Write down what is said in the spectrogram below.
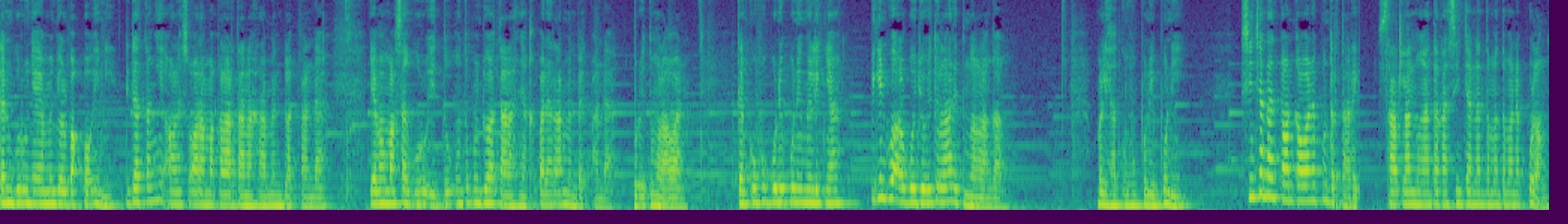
dan gurunya yang menjual bakpao ini didatangi oleh seorang makalar tanah ramen Black Panda yang memaksa guru itu untuk menjual tanahnya kepada ramen Black Panda guru itu melawan. Dan kungfu puni-puni miliknya bikin dua Algojo itu lari tunggang langgang. Melihat kungfu puni-puni, Shinchan dan kawan-kawannya pun tertarik. Saat Lan mengantarkan Shinchan dan teman-temannya pulang,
